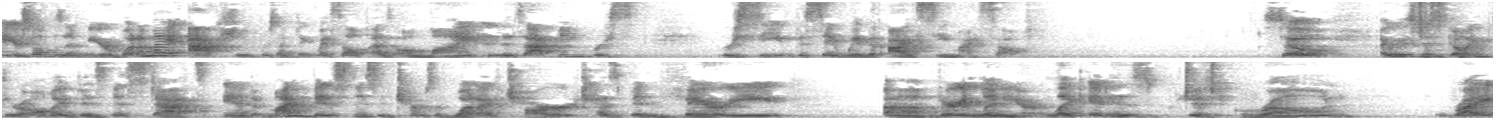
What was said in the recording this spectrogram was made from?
at yourself as a mirror? What am I actually presenting myself as online, and is that being re- received the same way that I see myself? So I was just going through all my business stats, and my business, in terms of what I've charged, has been very, um, very linear. Like it has just grown, right?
